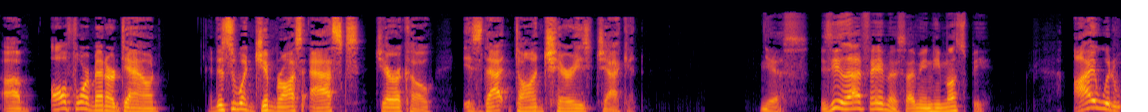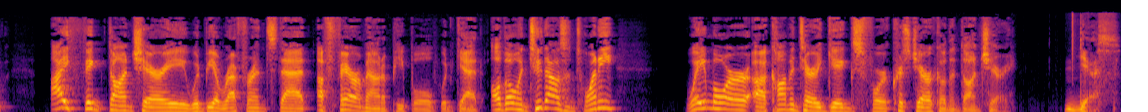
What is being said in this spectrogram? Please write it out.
Um, all four men are down. And this is when Jim Ross asks Jericho, is that Don Cherry's jacket? Yes, is he that famous? I mean, he must be. I would, I think Don Cherry would be a reference that a fair amount of people would get. Although in 2020, way more uh, commentary gigs for Chris Jericho than Don Cherry. Yes.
